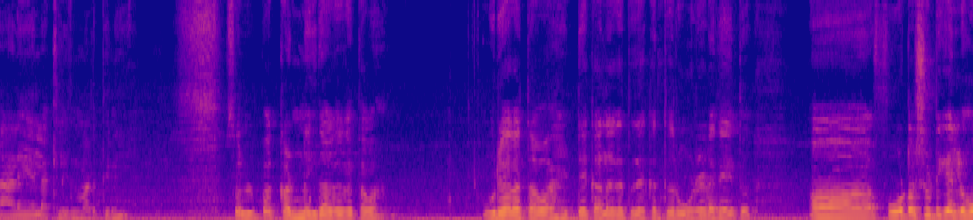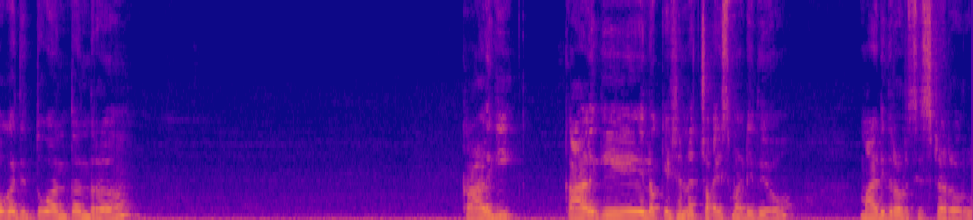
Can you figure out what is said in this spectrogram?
ನಾಳೆ ಎಲ್ಲ ಕ್ಲೀನ್ ಮಾಡ್ತೀನಿ. ಸ್ವಲ್ಪ ಕಣ್ಣು ಇದಾಗತ್ತವ ಉರಿಯಾಗತ್ತವ ಹೆಡ್ಡೆ ಕಾಲಾಗತ್ತದ ಯಾಕಂತಂದ್ರೆ ಓಡಾಡೋದೇ ಆಯಿತು. ಫೋಟೋ ಶೂಟಿಗೆ ಎಲ್ಲಿ ಹೋಗೋದಿತ್ತು ಅಂತಂದ್ರೆ ಕಾಳಗಿ. ಕಾಳಗಿ ಲೊಕೇಶನ್ನ ಚಾಯ್ಸ್ ಮಾಡಿದೆವು ಮಾಡಿದ್ರು ಅವ್ರ ಸಿಸ್ಟರ್ ಅವರು.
